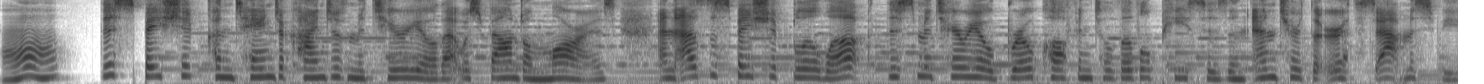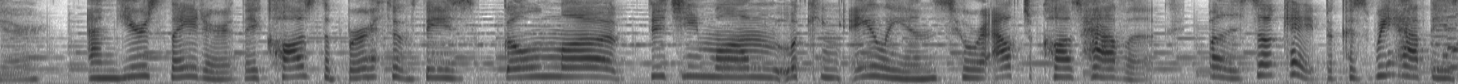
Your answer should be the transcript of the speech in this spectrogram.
Mm. This spaceship contained a kind of material that was found on Mars, and as the spaceship blew up, this material broke off into little pieces and entered the Earth's atmosphere. And years later, they caused the birth of these Goma Digimon looking aliens who are out to cause havoc. But it's okay because we have these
